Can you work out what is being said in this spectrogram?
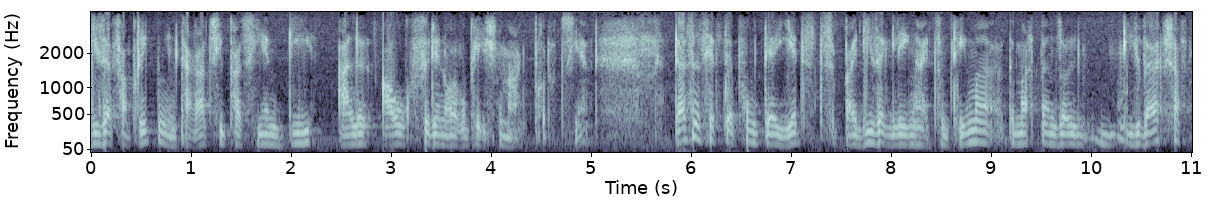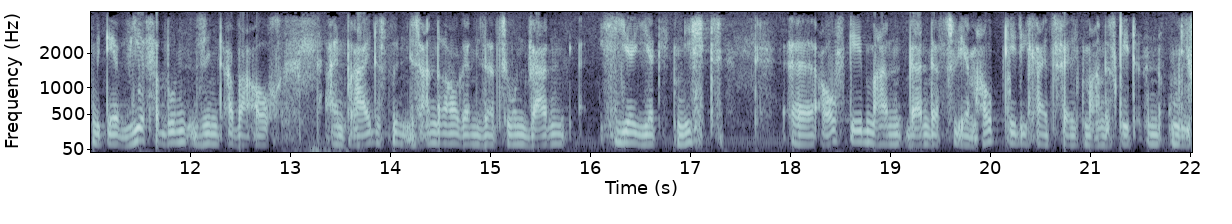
dieser Fabriken in Karachi passieren, die alle auch für den europäischen Markt produzieren. Das ist jetzt der Punkt, der jetzt bei dieser Gelegenheit zum Thema gemacht werden soll. Die Gewerkschaft, mit der wir verbunden sind, aber auch ein breites Bündnis anderer Organisationen werden hier jetzt nicht äh, aufgeben, werden das zu ihrem Haupttätigkeitsfeld machen. Es geht um die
